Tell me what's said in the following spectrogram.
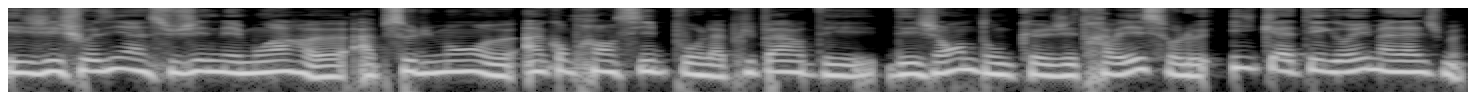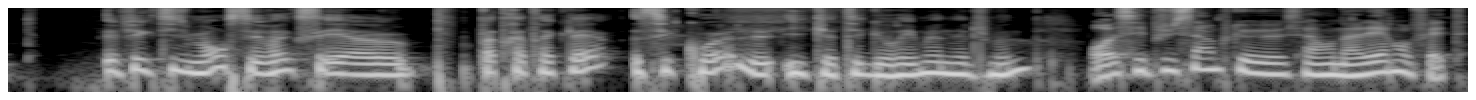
et j'ai choisi un sujet de mémoire absolument incompréhensible pour la plupart des, des gens. Donc j'ai travaillé sur le e-category management effectivement, c'est vrai que c'est euh, pas très très clair. C'est quoi le e-category management? Oh, C'est plus simple que ça en a l'air en fait.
